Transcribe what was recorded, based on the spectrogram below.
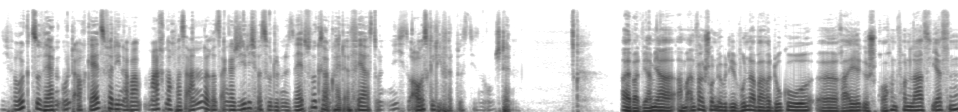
nicht verrückt zu werden und auch Geld zu verdienen, aber mach noch was anderes, engagier dich was, wo du eine Selbstwirksamkeit erfährst und nicht so ausgeliefert bist diesen Umständen. Albert, wir haben ja am Anfang schon über die wunderbare Doku-Reihe äh, gesprochen von Lars Jessen.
